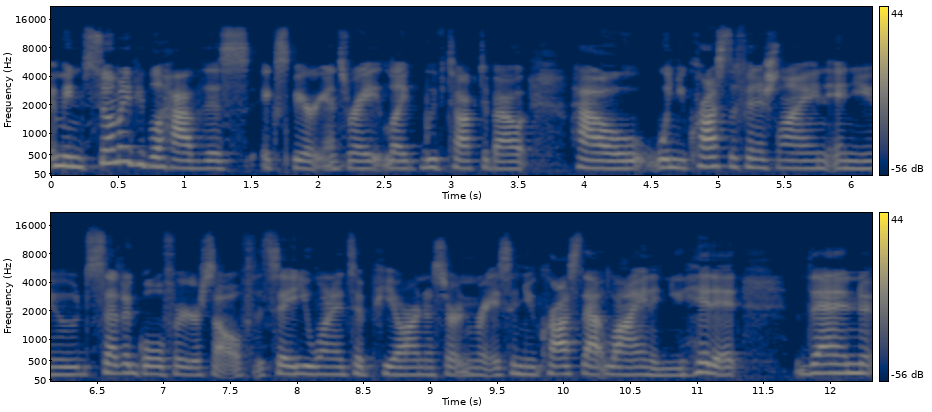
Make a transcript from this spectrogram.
I mean, so many people have this experience, right? Like we've talked about how when you cross the finish line and you set a goal for yourself, say you wanted to PR in a certain race and you cross that line and you hit it, then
